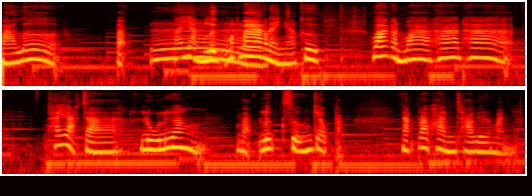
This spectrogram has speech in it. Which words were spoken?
Mahler อืมถ้าอย่างลึกมากๆอะไรเงี้ย คือ ว่ากันว่าถ้าถ้าถ้าอยากจะรู้เรื่องแบบลึกซึ้งเกี่ยวกับนักประพันธ์ชาวเยอรมันเนี่ย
